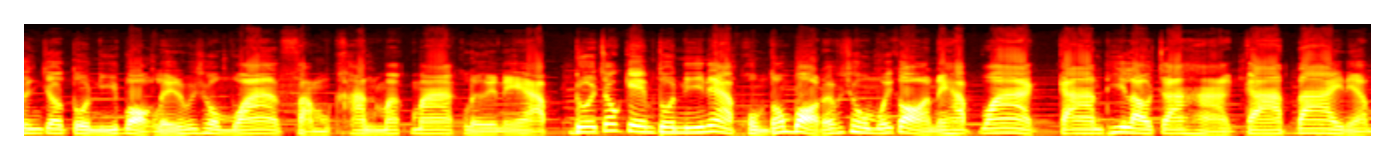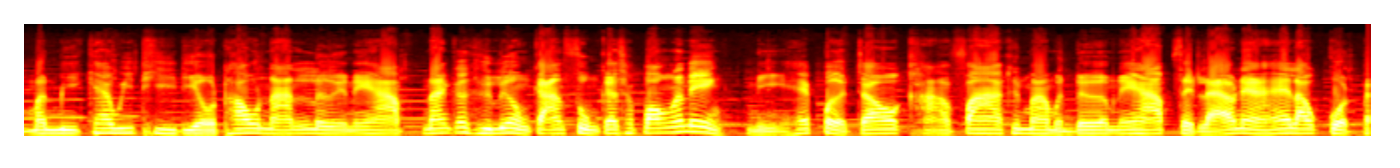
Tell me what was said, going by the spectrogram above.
ซึ่งเจ้าตัวนี้บอกเลยท่านผู้ชมว่าสำคัญมากๆเลยนะครับ โดยเจ้าเกมตัวนี้เนี่ยผมต้องบอกท่านผู้ชมไว้ก่อนนะครับว่าการที่เราจะหาการ์ดได้เนี่ยมันมีแค่วิธีเดียวเท่านั้นเลยนะครับ นั่นก็คือเรื่องของการสุ่มกระชบปองนั่นเองนี่ให้เปิดเจ้าคาฟ้าขึ้นมาเหมือนเดิมนะครับเสร็จแล้วเนี่ยให้เรากดไป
